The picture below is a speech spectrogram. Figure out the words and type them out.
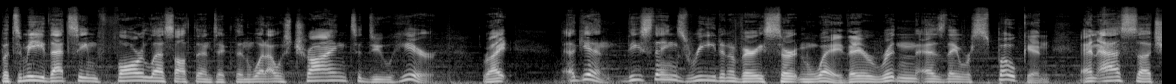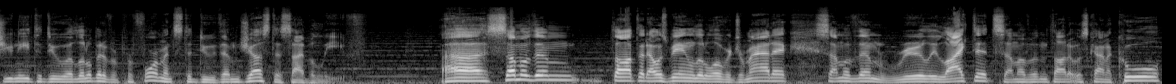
But to me, that seemed far less authentic than what I was trying to do here, right? Again, these things read in a very certain way. They are written as they were spoken, and as such, you need to do a little bit of a performance to do them justice, I believe. Uh, some of them thought that I was being a little over dramatic. Some of them really liked it. Some of them thought it was kind of cool.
